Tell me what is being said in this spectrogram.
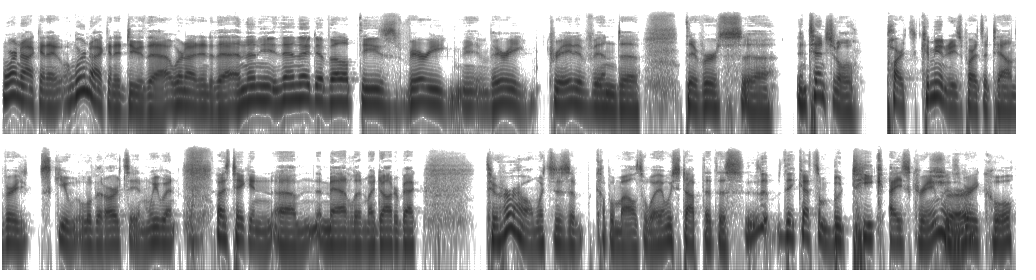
we're not gonna we're not gonna do that. We're not into that. And then then they develop these very very creative and uh, diverse uh, intentional parts communities parts of town very skew a little bit artsy and we went i was taking um, madeline my daughter back to her home which is a couple miles away and we stopped at this they got some boutique ice cream it was very cool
